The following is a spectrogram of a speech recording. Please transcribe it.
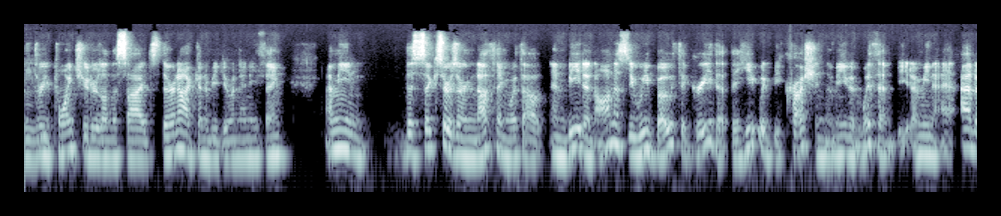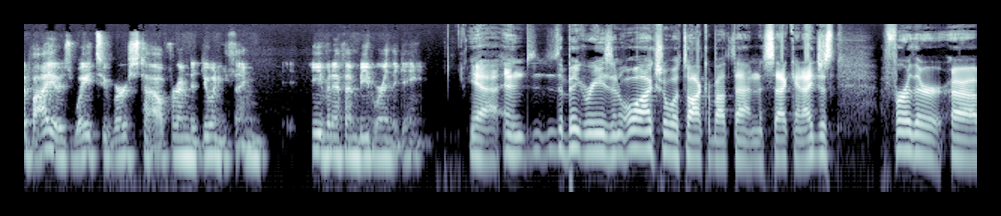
Mhm. three point shooters on the sides, they're not going to be doing anything. I mean, the Sixers are nothing without Embiid. And honestly, we both agree that the Heat would be crushing them even with Embiid. I mean, Adebayo is way too versatile for him to do anything, even if Embiid were in the game. Yeah, and the big reason. Well, actually, we'll talk about that in a second. I just further uh,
